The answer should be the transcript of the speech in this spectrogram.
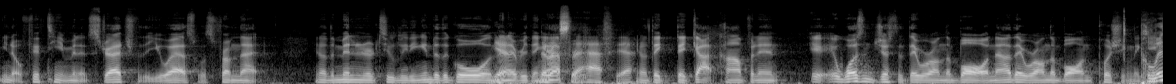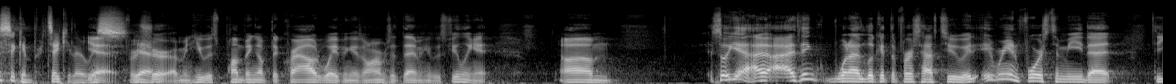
you know, 15 minute stretch for the U.S. was from that, you know, the minute or two leading into the goal and Yeah, then everything the rest after. of the half, yeah. You know, they they got confident. It, it wasn't just that they were on the ball. Now they were on the ball and pushing the game. Pulisic in particular was Yeah, for sure. I mean, he was pumping up the crowd, waving his arms at them. He was feeling it. Um, so yeah, I, I think when I look at the first half too, it, it reinforced to me that the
